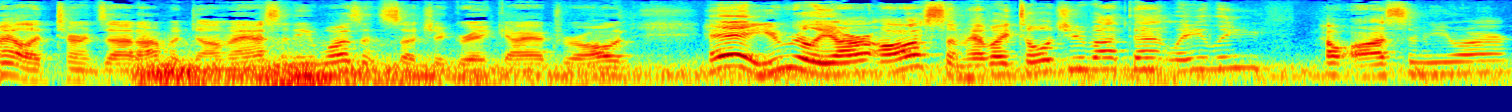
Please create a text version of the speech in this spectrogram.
well, it turns out I'm a dumbass, and he wasn't such a great guy after all. And hey, you really are awesome. Have I told you about that lately? How awesome you are?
